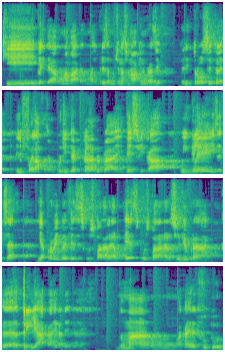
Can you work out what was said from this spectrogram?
que pleiteavam uma vaga numa empresa multinacional aqui no Brasil. Então, ele trouxe, então ele foi lá fazer um curso de intercâmbio para intensificar o inglês, etc. E aproveitou e fez esse curso paralelo. Esse curso paralelo serviu para é, trilhar a carreira dele numa, numa carreira de futuro.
